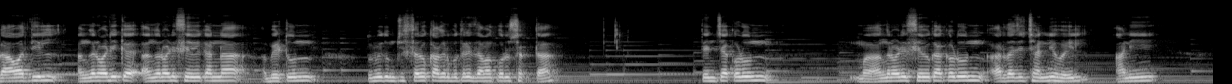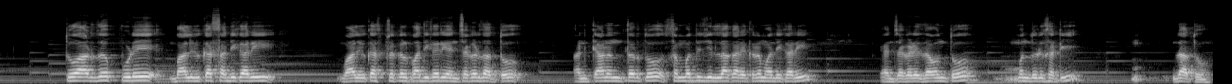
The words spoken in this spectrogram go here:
गावातील अंगणवाडी क अंगणवाडी सेविकांना भेटून तुम्ही तुमची सर्व कागदपत्रे जमा करू शकता. त्यांच्याकडून अंगणवाडी सेविकाकडून अर्जाची छाननी होईल आणि तो अर्ज पुढे बालविकास अधिकारी बालविकास प्रकल्प अधिकारी यांच्याकडे जातो आणि त्यानंतर तो संबंधित जिल्हा कार्यक्रम अधिकारी यांच्याकडे जाऊन तो मंजुरीसाठी जातो.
